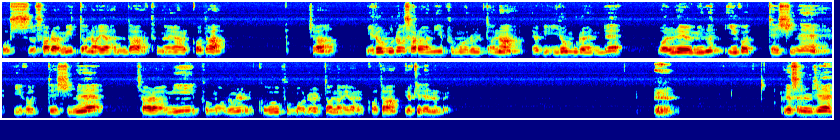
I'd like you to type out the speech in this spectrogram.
포스 사람이 떠나야 한다, 떠나야 할 거다. 자, 이름으로 사람이 부모를 떠나 여기 이름으로 했는데 원래 의미는 이것 대신에 이것 대신에 사람이 부모를 그 부모를 떠나야 할 거다 이렇게 되는 거예요. 그래서 이제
